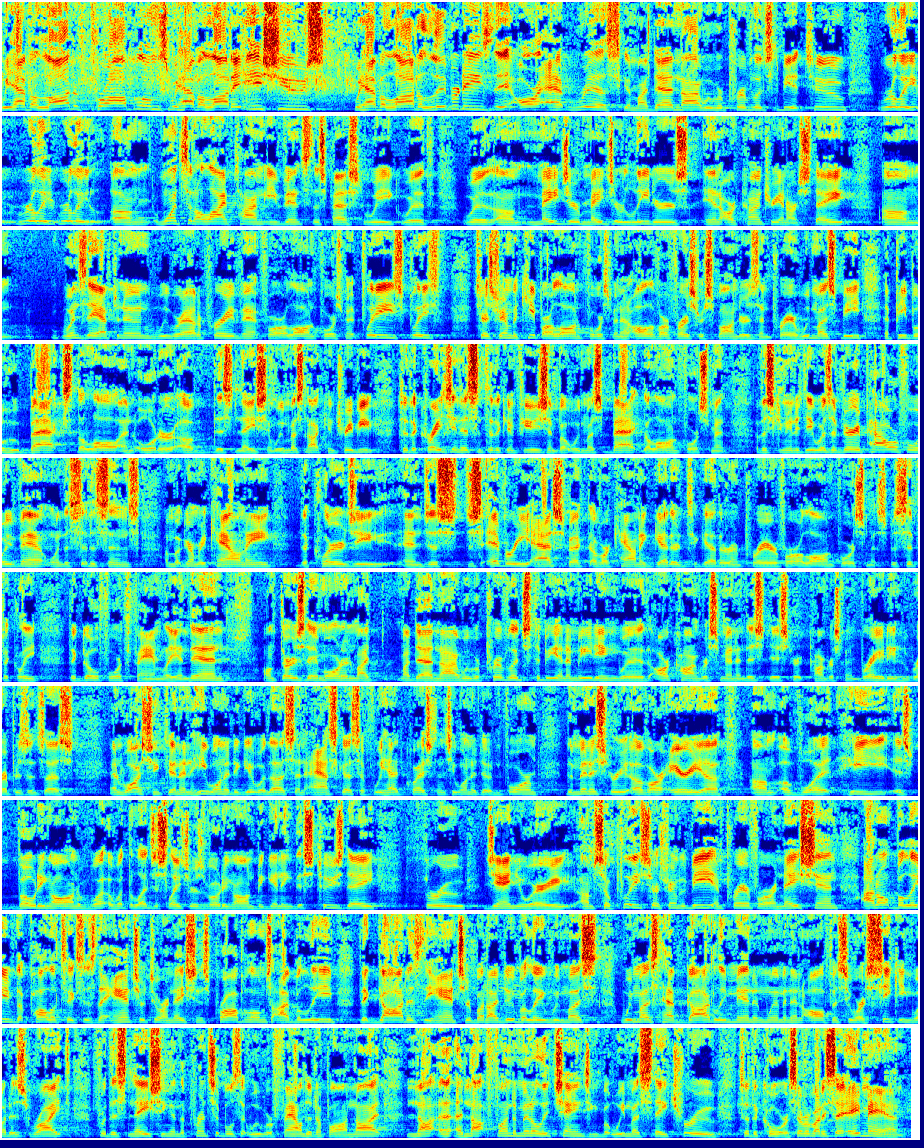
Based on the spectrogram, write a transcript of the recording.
we have a lot of problems. We have a lot of issues. We have a lot of liberties that are at risk. And my dad and I, we were privileged to be at two really, really, really um, once in a lifetime events this past week with with um, major, major leaders in our country and our state. Um, Wednesday afternoon, we were at a prayer event for our law enforcement. Please, please, church family, keep our law enforcement and all of our first responders in prayer. We must be a people who backs the law and order of this nation. We must not contribute to the craziness and to the confusion, but we must back the law enforcement of this community. It was a very powerful event when the citizens of Montgomery County, the clergy, and just, just every aspect of our county gathered together in prayer for our law enforcement, specifically the Goforth family. And then on Thursday morning, my, my dad and I, we were privileged to be in a meeting with our congressman in this district, Congressman Brady, who represents us in Washington. And he wanted to get with us and ask us if we had questions. He wanted to inform the ministry of our area um, of what he is voting on, of what, of what the legislature is voting on beginning this Tuesday through January. Um, so please, church family, be in prayer for our nation. I don't believe that politics is the answer to our nation's problems. I believe that God is the answer, but I do believe we must we must have godly men and women in office who are seeking what is right for this nation and the principles that we were founded upon. Not not uh, not fundamentally changing, but we must stay true to the course. Everybody say Amen.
